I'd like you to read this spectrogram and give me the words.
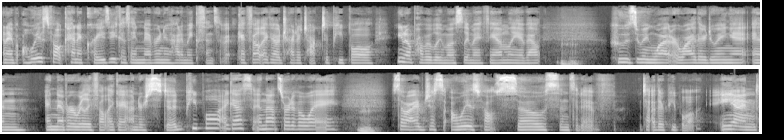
And I've always felt kind of crazy because I never knew how to make sense of it. I felt like I would try to talk to people, you know, probably mostly my family about mm-hmm. who's doing what or why they're doing it. And I never really felt like I understood people, I guess, in that sort of a way. Mm. So I've just always felt so sensitive to other people. And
